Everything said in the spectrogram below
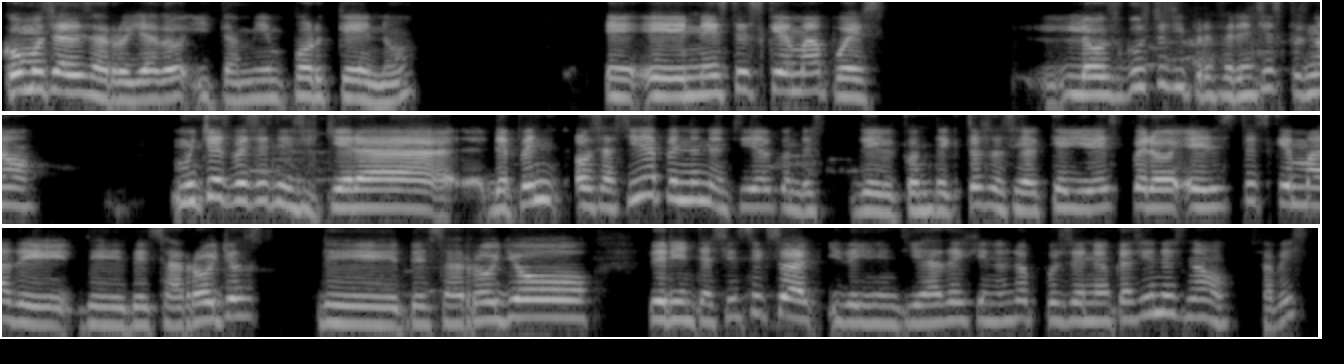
cómo se ha desarrollado y también por qué, ¿no? en este esquema, pues los gustos y preferencias, pues no, muchas veces ni siquiera, depende, o sea, sí dependen en del, del, contexto social que vives, pero este esquema de, de desarrollos, de desarrollo de orientación sexual y de identidad de género, pues en ocasiones no, ¿sabes?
